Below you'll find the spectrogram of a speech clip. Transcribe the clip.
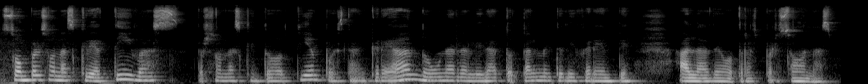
son personas creativas, personas que en todo tiempo están creando una realidad totalmente diferente a la de otras personas.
